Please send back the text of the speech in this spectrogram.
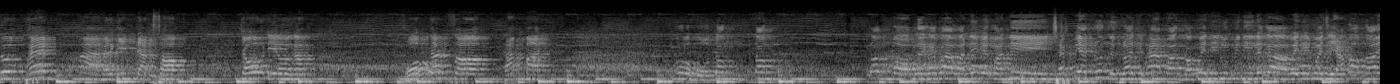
ลุงเพชรมาเมื่อกี้ดักศอกโจ๊ะเดียวครับผมทั้งศอกทั้งหมัด โอ้โห ต้อง ต้อง ต้องบอกเลยครับว่าวันนี้เป็นวันที่แชมเปี้ยนรุ่น 115ปอนด์ของเวทีลุมพินีแล้วก็เวทีมวยสยามอ้อมน้อย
